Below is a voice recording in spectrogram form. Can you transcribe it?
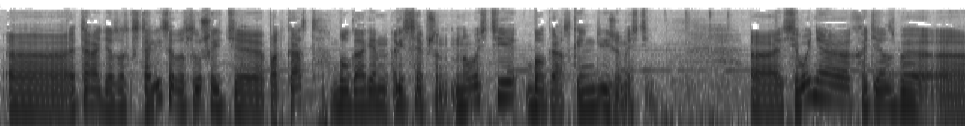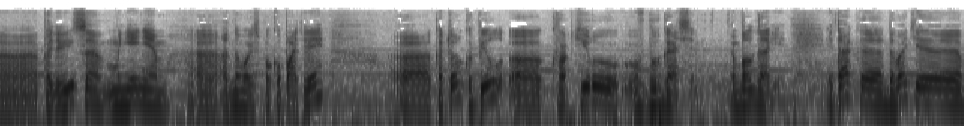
Э, это радио «Азовская столица», вы слушаете подкаст «Bulgarian Reception» – новости болгарской недвижимости. Э, сегодня хотелось бы э, поделиться мнением одного из покупателей – который купил э, квартиру в Бургасе, в Болгарии. Итак, э, давайте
